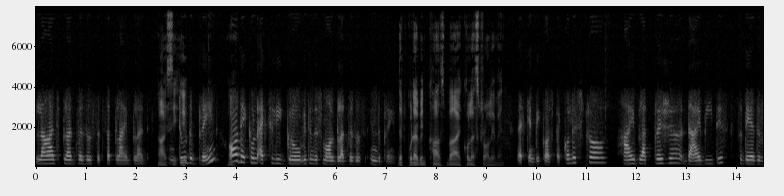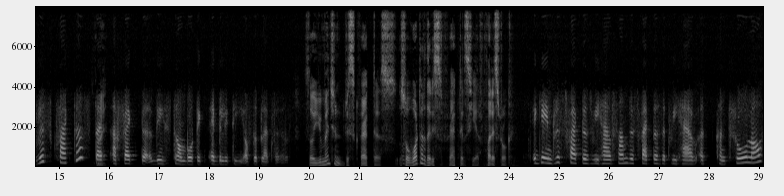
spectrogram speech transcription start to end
large blood vessels that supply blood I see. into It- the brain, or they can actually grow within the small blood vessels in the brain. that could have been caused by cholesterol, I mean. That can be caused by cholesterol, high blood pressure, diabetes. So they are the risk factors that Right. affect uh, the thrombotic ability of the blood vessels. So you mentioned risk factors. So what are the risk factors here for a stroke? Again, risk factors, we have some risk factors that we have a control of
